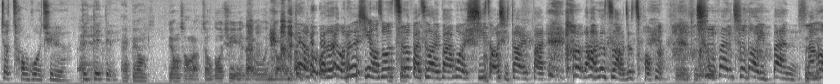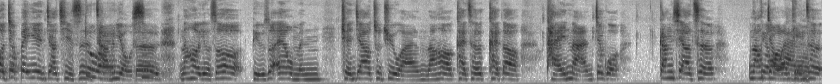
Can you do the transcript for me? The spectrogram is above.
就冲过去了？对对对，哎，不用。不用冲了，走过去也在五分钟就到。对啊，我的我都是心想说，吃饭吃到一半，或者洗澡洗到一半，然后就只好就冲了。吃饭吃到一半，然后就被厌叫气是常有的。是，然后有时候，比如说，哎，我们全家要出去玩，然后开车开到台南，结果刚下车。然后缴完停车，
